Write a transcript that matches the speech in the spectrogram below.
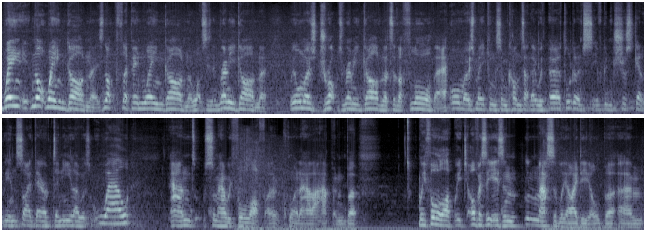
Wayne, not Wayne Gardner. It's not flipping Wayne Gardner. What's his name? Remy Gardner. We almost dropped Remy Gardner to the floor there. Almost making some contact there with Öttl. Going to see if we can just get the inside there of Danilo as well. And somehow we fall off. I don't quite know how that happened, but we fall off, which obviously isn't massively ideal, but um,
